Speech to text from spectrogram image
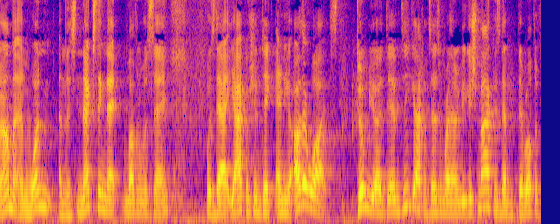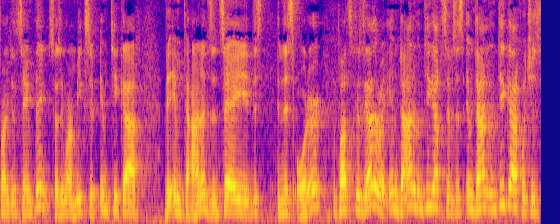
Alma, and one and this next thing that Lavan was saying was that Yaakov shouldn't take any other wives. Dumya dem tikach and says Gemara that would be gishmak because they're both referring to the same thing. Says Gemara miksiv im tikach the imtana. Does it say this in this order? The pasuk is the other way. Imtana imtikach. So it says imtana imtikach, which is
